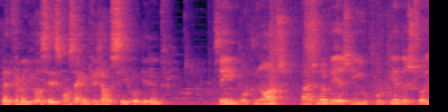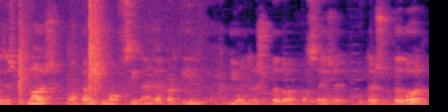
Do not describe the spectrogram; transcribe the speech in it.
praticamente vocês conseguem fechar o ciclo aqui dentro. Sim, porque nós, mais uma vez, e o porquê das coisas, porque nós montamos uma oficina a partir de um transportador, ou seja, o transportador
